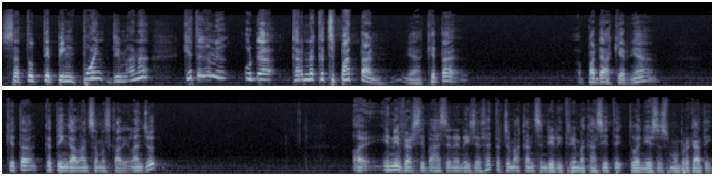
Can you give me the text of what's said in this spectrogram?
satu tipping point di mana kita ini udah karena kecepatan ya kita pada akhirnya kita ketinggalan sama sekali lanjut Oh, ini versi bahasa Indonesia. Saya terjemahkan sendiri. Terima kasih Tuhan Yesus memberkati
